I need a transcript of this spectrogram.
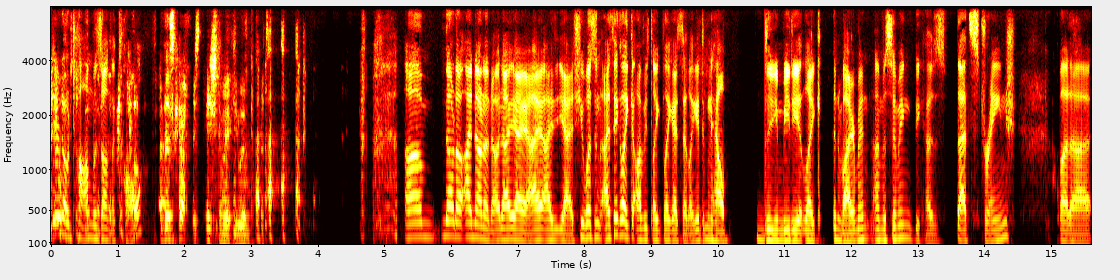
didn't know Tom was on the call. Have this conversation with you in person. Um, no, no, I no, no, no, no yeah, yeah, I, I, yeah. She wasn't. I think like obviously, like, like I said, like it didn't help the immediate like environment. I'm assuming because that's strange. But uh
